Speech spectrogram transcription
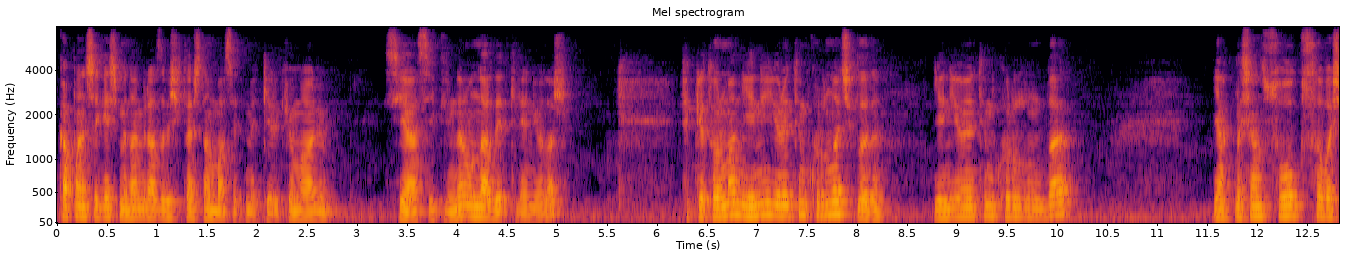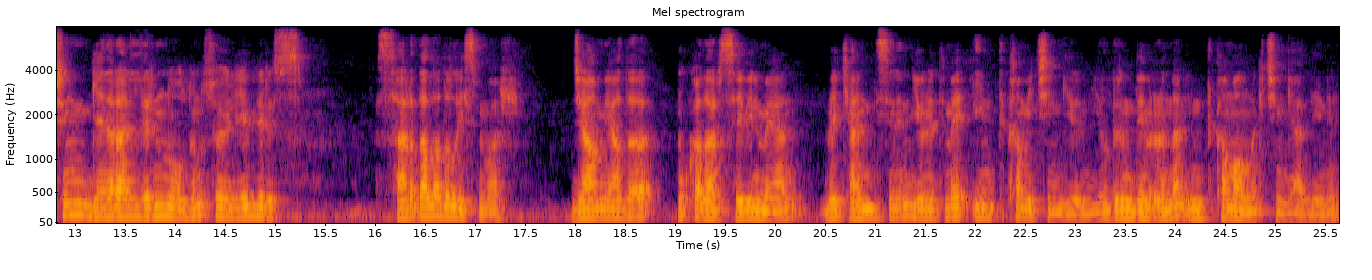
Kapanışa geçmeden biraz da Beşiktaş'tan bahsetmek gerekiyor. Malum siyasi iklimden onlar da etkileniyorlar. Fikret Orman yeni yönetim kurulunu açıkladı. Yeni yönetim kurulunda yaklaşan soğuk savaşın generallerinin olduğunu söyleyebiliriz. Serdal Adalı ismi var. Camiada bu kadar sevilmeyen ve kendisinin yönetime intikam için girdiğini, Yıldırım Demirören'den intikam almak için geldiğini,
